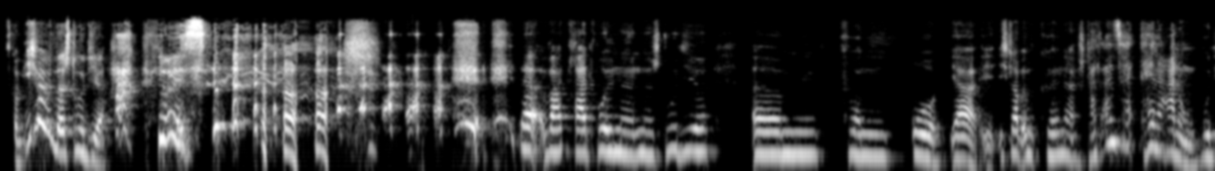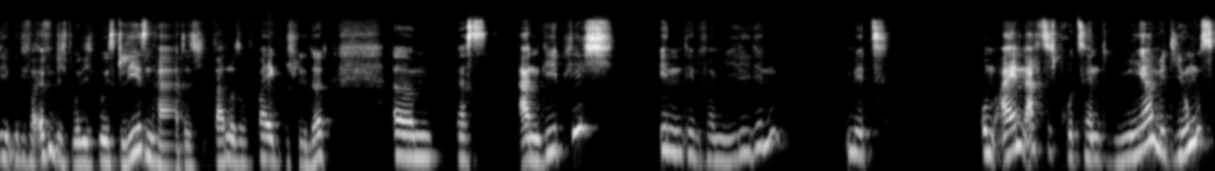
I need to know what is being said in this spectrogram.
jetzt komme ich mal mit der Studie. Ha, Luis! da war gerade wohl eine, eine Studie ähm, von, oh ja, ich glaube im Kölner Stadtanzeiger, keine Ahnung, wo die, wo die veröffentlicht wurde, wo ich es gelesen hatte. Ich war nur so vorbeigeschlittert, ähm, dass angeblich in den Familien mit um 81 Prozent mehr mit Jungs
